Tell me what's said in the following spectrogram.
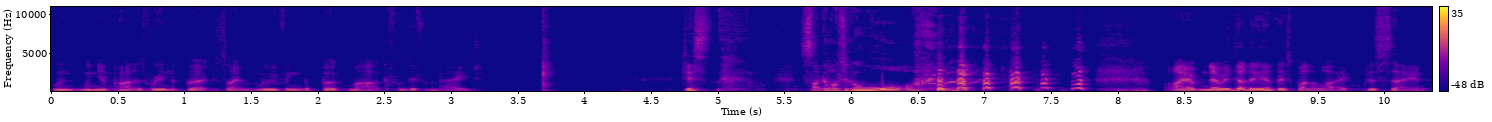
when when your partner's reading the book. It's like moving the bookmark from different page. Just psychological war. I have never done any of this, by the way. Just saying.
